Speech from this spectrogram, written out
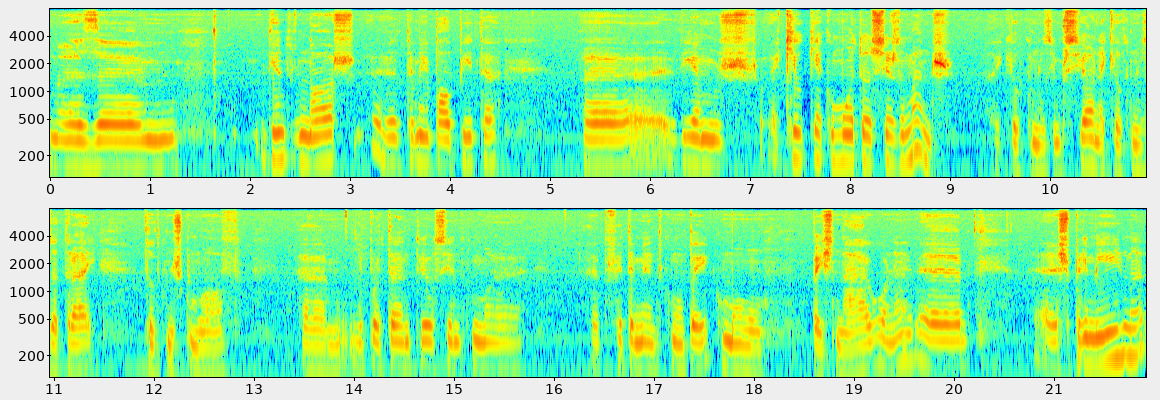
Mas dentro de nós uh, também palpita, uh, digamos, aquilo que é comum a todos os seres humanos, aquilo que nos impressiona, aquilo que nos atrai, aquilo que nos comove. E, portanto, eu sinto-me uh, perfeitamente como um, pe como um peixe na água, né? a exprimir-me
